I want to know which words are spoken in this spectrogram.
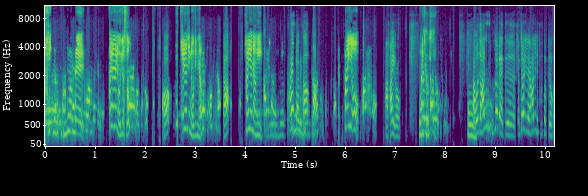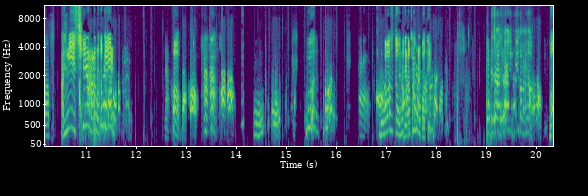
진짜 궁금한데 하연이 어디 갔어? 어? 하연이 어딨냐? 나? 하연이 하얀 나? 나? 하여 아 하이요 어디 갔어? 아 먼저 하늘이 부섭에 그 경찰이랑 하늘이 부섭 들어가 아니 실명 말하면 어떡해? 어. 내가 봤을 때 오늘 내가 승리할 것 같아. 뭐?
